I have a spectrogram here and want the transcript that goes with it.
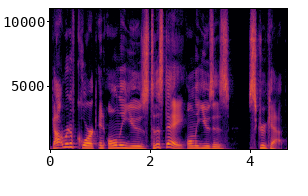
got rid of cork, and only used to this day only uses screw cap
